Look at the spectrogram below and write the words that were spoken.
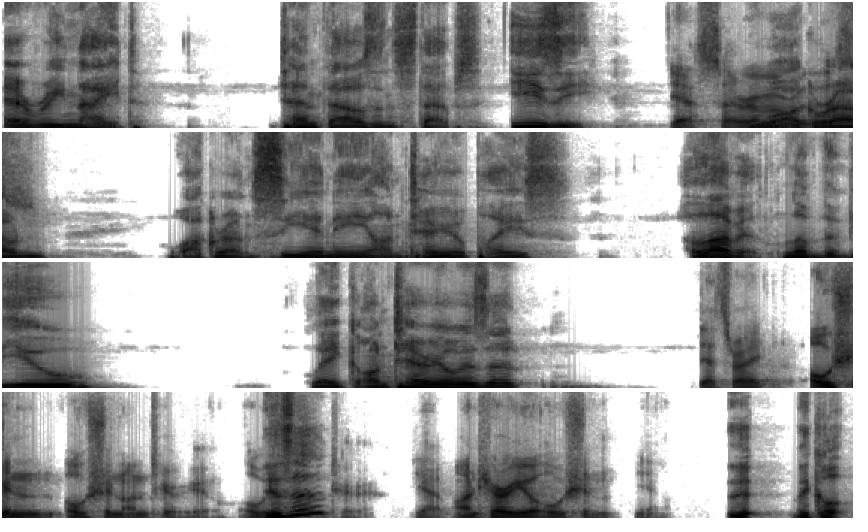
every night, ten thousand steps, easy. Yes, I remember. walk this. around, walk around CNE Ontario Place. I love it. Love the view. Lake Ontario, is it? That's right. Ocean, Ocean, Ontario. Is it? Ontario. Yeah, Ontario Ocean. Yeah. They, they call.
